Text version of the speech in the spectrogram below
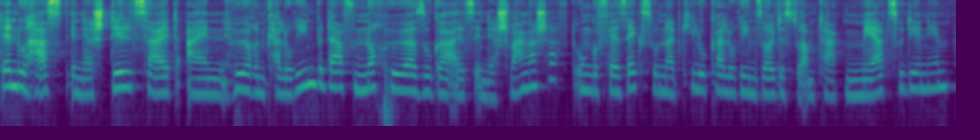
denn du hast in der Stillzeit einen höheren Kalorienbedarf, noch höher sogar als in der Schwangerschaft. Ungefähr 600 Kilokalorien solltest du am Tag mehr zu dir nehmen.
